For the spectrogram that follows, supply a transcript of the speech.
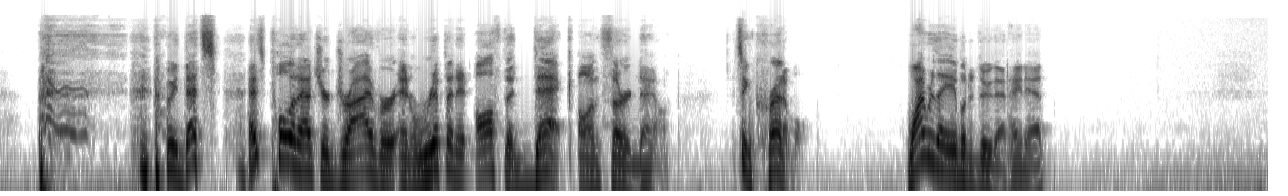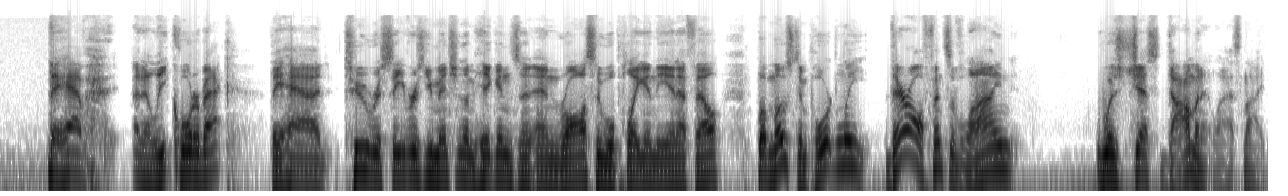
I mean, that's, that's pulling out your driver and ripping it off the deck on third down. It's incredible. Why were they able to do that, hey, Dad? They have an elite quarterback. They had two receivers. You mentioned them, Higgins and, and Ross, who will play in the NFL. But most importantly, their offensive line was just dominant last night.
